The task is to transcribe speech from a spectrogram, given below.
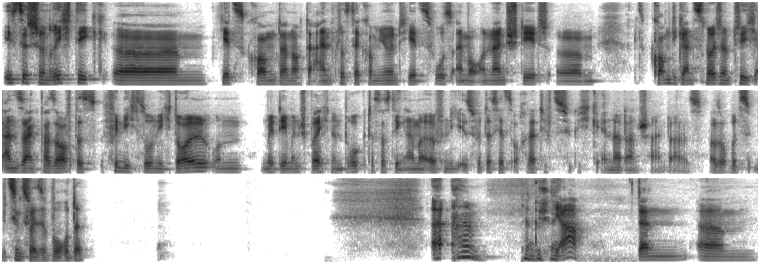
ist es schon richtig. Ähm, jetzt kommt dann noch der Einfluss der Community, jetzt wo es einmal online steht, ähm, kommen die ganzen Leute natürlich an, sagen, pass auf, das finde ich so nicht doll und mit dem entsprechenden Druck, dass das Ding einmal öffentlich ist, wird das jetzt auch relativ zügig geändert anscheinend alles. Also bezieh- beziehungsweise wurde. Dankeschön. Ja, dann ähm,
